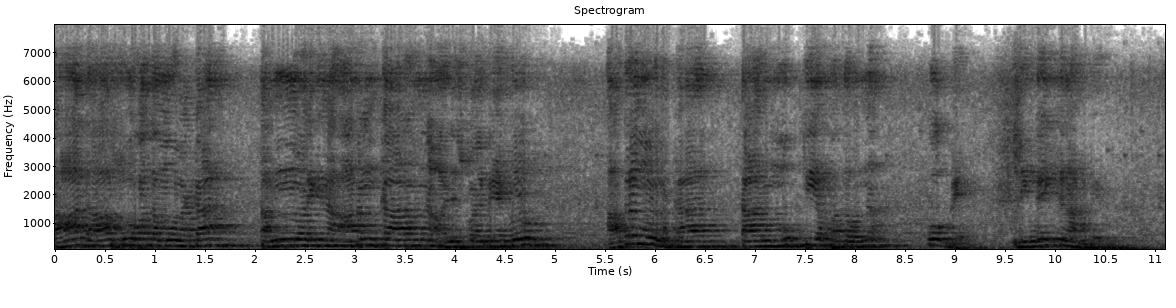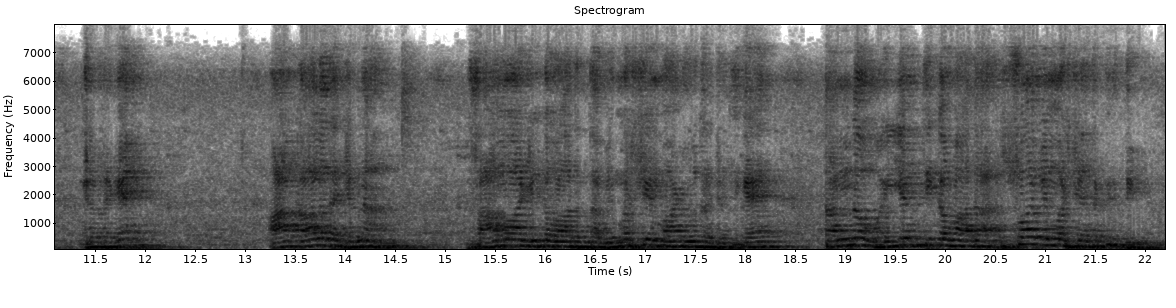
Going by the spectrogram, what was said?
ಆ ದಾಸೋಹದ ಮೂಲಕ ತನ್ನೊಳಗಿನ ಅಹಂಕಾರವನ್ನು ಅಳಿಸಿಕೊಳ್ಬೇಕು. ಅದರ ಮೂಲಕ ತಾನು ಮುಕ್ತಿಯ ಪದವನ್ನು ಹೋಗ್ಬೇಕು. ಲಿಂಗೈಕ್ಯನಾಗಬೇಕು. ಜೊತೆಗೆ ಆ ಕಾಲದ ಜನ ಸಾಮಾಜಿಕವಾದಂಥ ವಿಮರ್ಶೆ ಮಾಡುವುದರ ಜೊತೆಗೆ ತನ್ನ ವೈಯಕ್ತಿಕವಾದ ಸ್ವವಿಮರ್ಶೆ ಅಂತ ಕರಿತೀವಿ.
